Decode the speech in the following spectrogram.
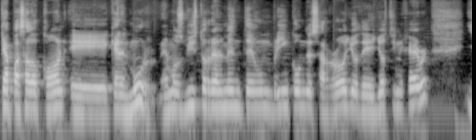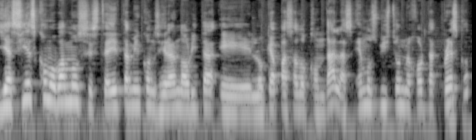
¿Qué ha pasado con eh, Kenneth Moore? Hemos visto realmente un brinco, un desarrollo de Justin Herbert. Y así es como vamos este, a ir también considerando ahorita eh, lo que ha pasado con Dallas. Hemos visto un mejor Dak Prescott.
